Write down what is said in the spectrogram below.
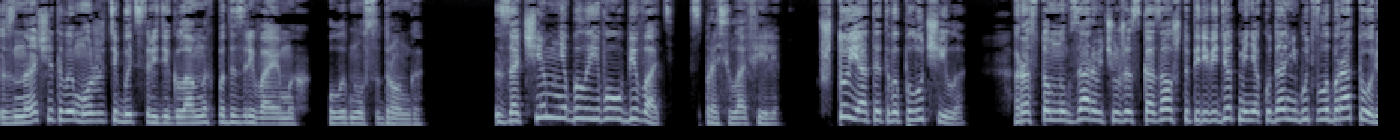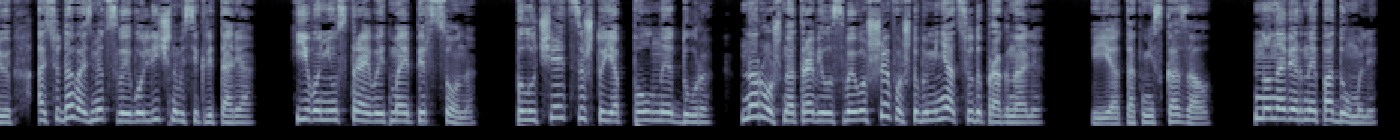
Значит, вы можете быть среди главных подозреваемых, улыбнулся Дронго. Зачем мне было его убивать? спросила Офелия. Что я от этого получила? Ростом Нукзарович уже сказал, что переведет меня куда-нибудь в лабораторию, а сюда возьмет своего личного секретаря. Его не устраивает моя персона. Получается, что я полная дура. Нарочно отравила своего шефа, чтобы меня отсюда прогнали. Я так не сказал. Но, наверное, подумали.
